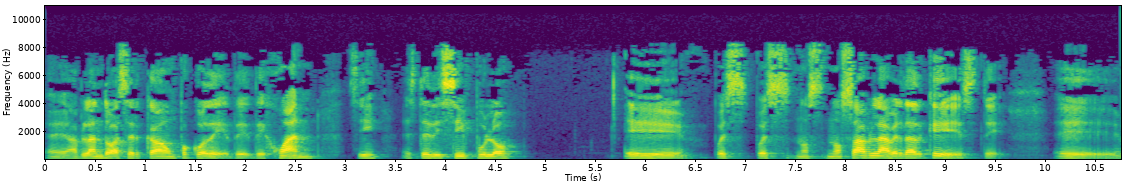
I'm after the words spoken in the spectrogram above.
eh, hablando acerca un poco de, de, de, Juan, sí, este discípulo, eh, pues, pues nos, nos habla, verdad, que este, eh,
